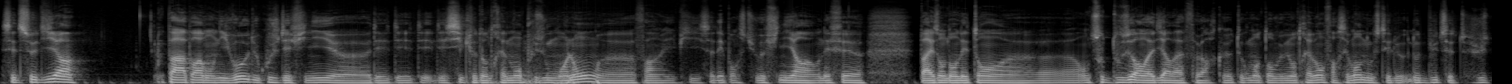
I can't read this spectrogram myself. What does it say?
c'est de se dire, par rapport à mon niveau, du coup, je définis euh, des, cycles d'entraînement plus ou moins longs. euh, Enfin, et puis ça dépend si tu veux finir, en effet, euh, par exemple, dans des temps en dessous de 12 heures, on va dire, va falloir que tu augmentes ton volume d'entraînement. Forcément, nous, notre but, c'est juste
